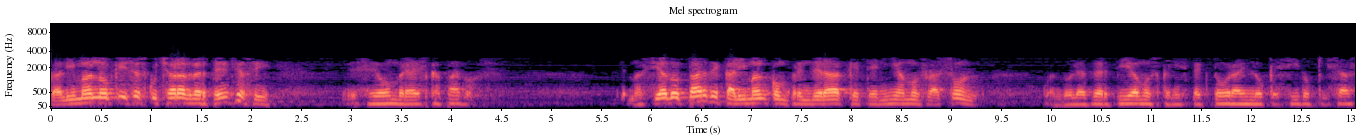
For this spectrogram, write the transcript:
Calimán no quiso escuchar advertencias y ese hombre ha escapado. Demasiado tarde Calimán comprenderá que teníamos razón cuando le advertíamos que el inspector ha enloquecido quizás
